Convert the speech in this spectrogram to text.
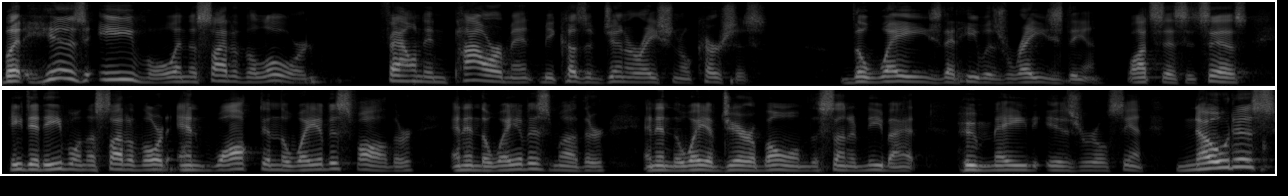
But his evil in the sight of the Lord found empowerment because of generational curses, the ways that he was raised in. Watch this. It says, He did evil in the sight of the Lord and walked in the way of his father, and in the way of his mother, and in the way of Jeroboam, the son of Nebat, who made Israel sin. Notice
